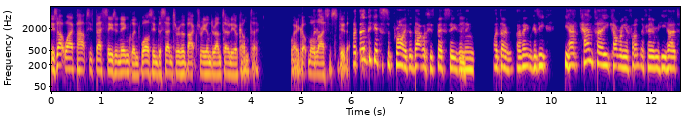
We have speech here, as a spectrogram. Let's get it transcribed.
Is that why perhaps his best season in England was in the centre of a back three under Antonio Conte, where he got more license to do that? I don't think it's a surprise that that was his best season. Mm. in I don't. I think because he he had Kante covering in front of him. He had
